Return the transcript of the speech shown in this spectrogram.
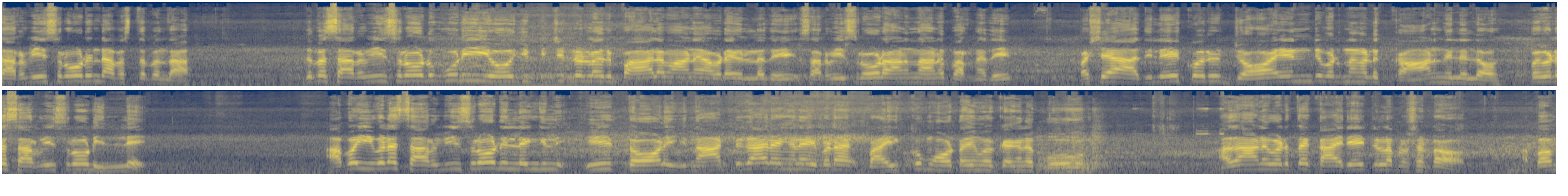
സർവീസ് റോഡിന്റെ അവസ്ഥ ഇപ്പം എന്താ? ഇതിപ്പോൾ സർവീസ് റോഡ് കൂടി യോജിപ്പിച്ചിട്ടുള്ള ഒരു പാലമാണ് അവിടെ ഉള്ളത്. സർവീസ് റോഡാണെന്നാണ് പറഞ്ഞത്. പക്ഷേ അതിലേക്കൊരു ജോയിന്റ് ഇവിടെ നിന്ന് അങ്ങോട്ട് കാണുന്നില്ലല്ലോ. ഇപ്പോൾ ഇവിടെ സർവീസ് റോഡ് ഇല്ലേ? അപ്പോൾ ഇവിടെ സർവീസ് റോഡ് ഇല്ലെങ്കിൽ ഈ ടോൾ നാട്ടുകാരെങ്ങനെ ഇവിടെ ബൈക്കും ഓട്ടോയും ഒക്കെ എങ്ങനെ പോകും? അതാണ് ഇവിടുത്തെ കാര്യമായിട്ടുള്ള പ്രശ്നം കേട്ടോ അപ്പം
